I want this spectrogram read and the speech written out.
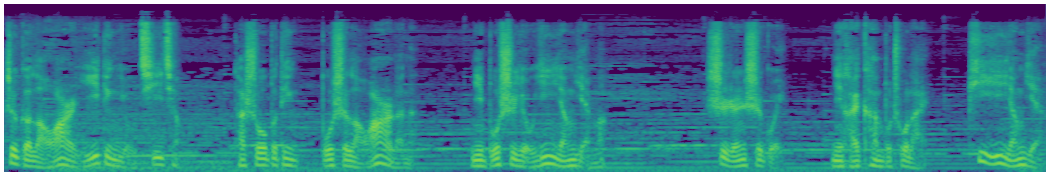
这个老二一定有蹊跷，他说不定不是老二了呢。你不是有阴阳眼吗？是人是鬼，你还看不出来？屁阴阳眼啊！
